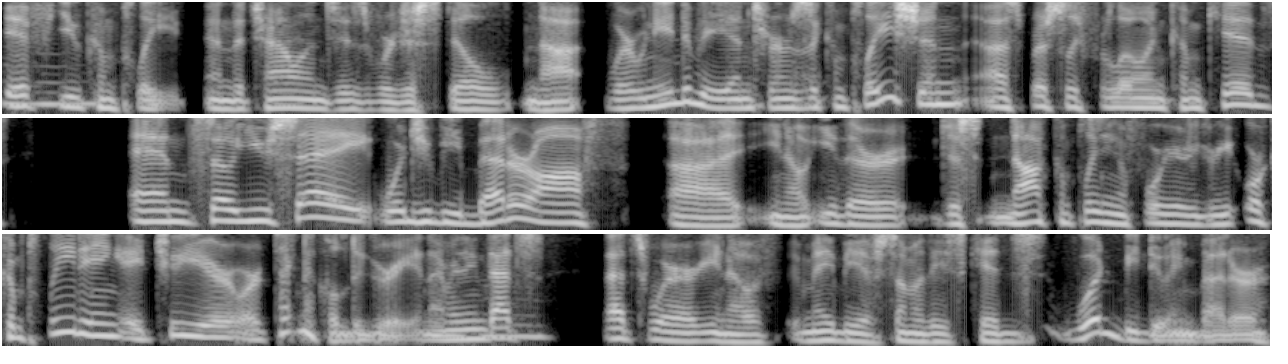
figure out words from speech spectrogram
if Mm-hmm. you complete. And the challenge is we're just still not where we need to be in terms of completion, especially for low income kids. And so you say, would you be better off, uh, you know, either just not completing a four year degree or completing a two year or technical degree? And I mean, that's that's where you know if, maybe if some of these kids would be doing better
